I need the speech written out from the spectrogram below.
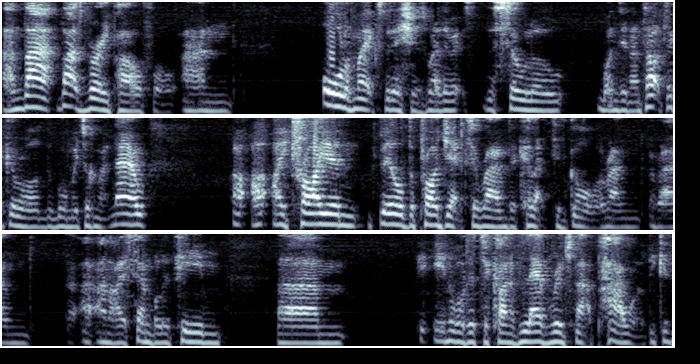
and that that's very powerful. And all of my expeditions, whether it's the solo ones in Antarctica or the one we're talking about now, I, I, try and build the projects around a collective goal, around around, and I assemble a team um, in order to kind of leverage that power because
